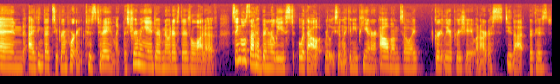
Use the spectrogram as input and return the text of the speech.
and I think that's super important because today in like the streaming age, I've noticed there's a lot of singles that have been released without releasing like an EP or an album. So I greatly appreciate when artists do that because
